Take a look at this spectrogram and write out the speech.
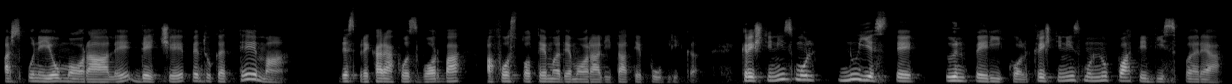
aș spune eu, morale. De ce? Pentru că tema despre care a fost vorba a fost o temă de moralitate publică. Creștinismul nu este în pericol, creștinismul nu poate dispărea.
